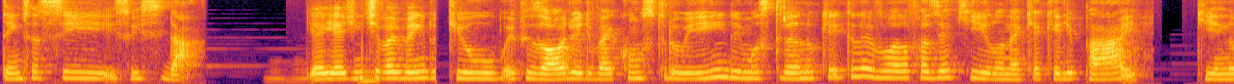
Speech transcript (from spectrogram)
tenta se suicidar. Uhum. E aí a gente vai vendo que o episódio ele vai construindo e mostrando o que que levou ela a fazer aquilo, né? Que aquele pai que no,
